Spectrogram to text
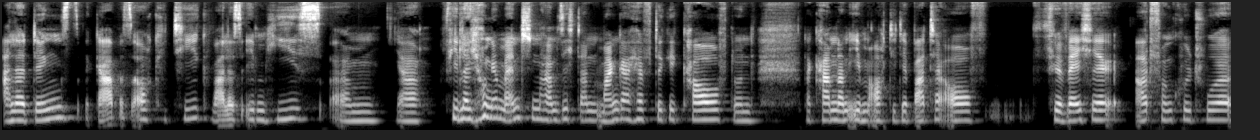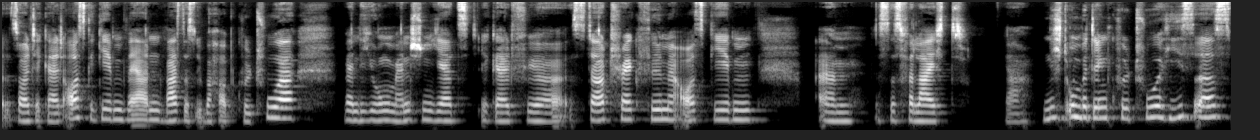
Allerdings gab es auch Kritik, weil es eben hieß, ähm, ja, viele junge Menschen haben sich dann Manga-Hefte gekauft und da kam dann eben auch die Debatte auf, für welche Art von Kultur sollte Geld ausgegeben werden? Was ist überhaupt Kultur? Wenn die jungen Menschen jetzt ihr Geld für Star Trek-Filme ausgeben, ähm, ist das vielleicht ja nicht unbedingt Kultur, hieß es.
